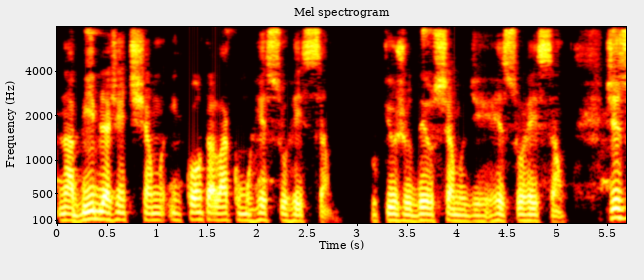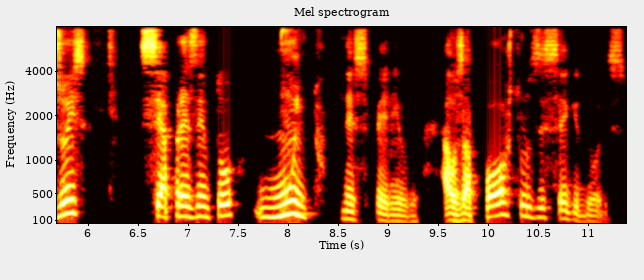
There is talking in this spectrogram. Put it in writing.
na Bíblia a gente chama, encontra lá como ressurreição, o que os judeus chamam de ressurreição. Jesus se apresentou muito nesse período aos apóstolos e seguidores,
